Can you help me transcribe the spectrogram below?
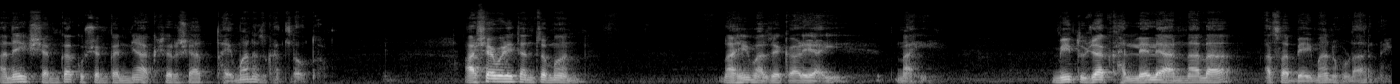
अनेक शंका कुशंकांनी अक्षरशः थैमानच घातलं होतं. अशा वेळी त्यांचं मन नाही माझे काळी आई नाही. मी तुझ्या खाल्लेल्या अन्नाला असा बेईमान होणार नाही.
